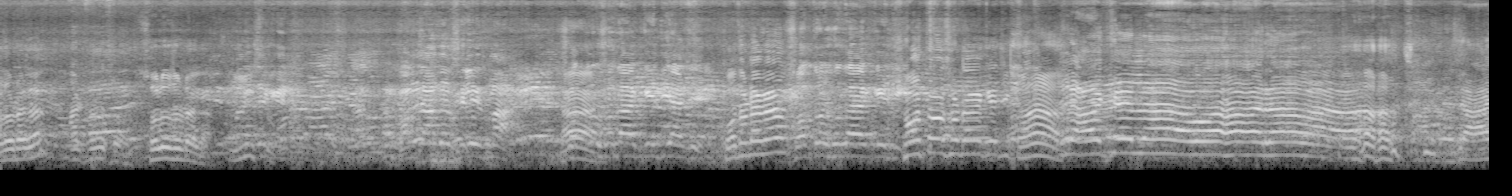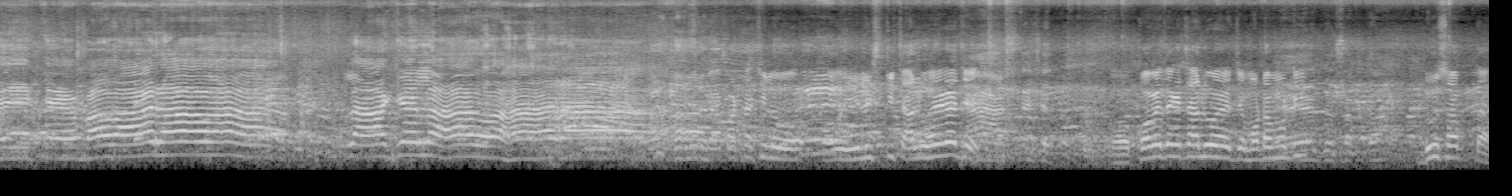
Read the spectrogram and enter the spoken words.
কত টাকা? আঠারোশো ষোলোশো টাকা। হ্যাঁ। কত টাকা? সতেরোশো টাকা কেজি। হ্যাঁ। ব্যাপারটা ছিল ইলিশ কি চালু হয়ে গেছে? ও কবে থেকে চালু হয়েছে মোটামুটি? দু সপ্তাহ। দু সপ্তাহ।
